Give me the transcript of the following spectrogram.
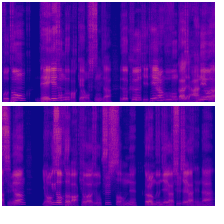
보통 4개 정도밖에 없습니다. 그래서 그 디테일한 부분까지 안 외워놨으면 여기서부터 막혀가지고 풀 수 없는 그런 문제가 출제가 된다.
